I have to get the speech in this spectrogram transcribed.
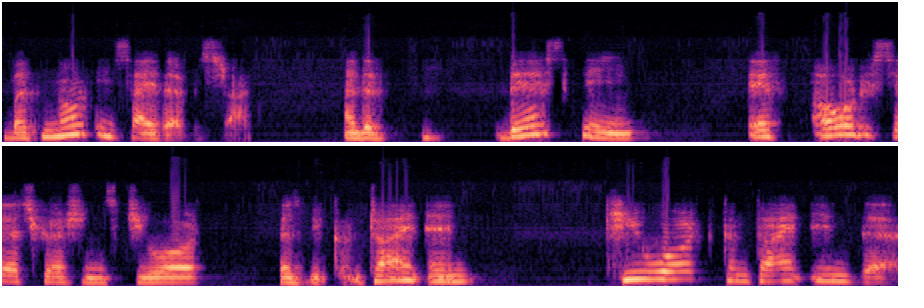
but not inside the abstract. And the best thing, if our research question is keyword, has been contained in keyword contained in the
